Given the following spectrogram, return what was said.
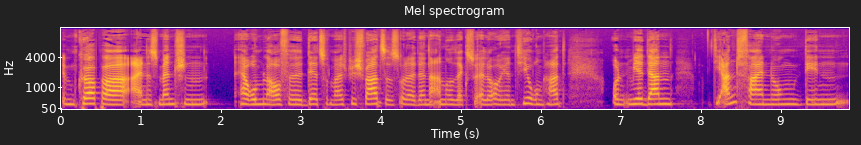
im Körper eines Menschen herumlaufe, der zum Beispiel schwarz ist oder der eine andere sexuelle Orientierung hat und mir dann die Anfeindungen, denen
